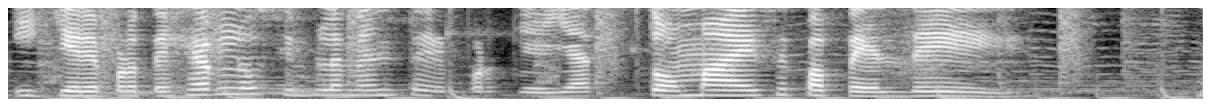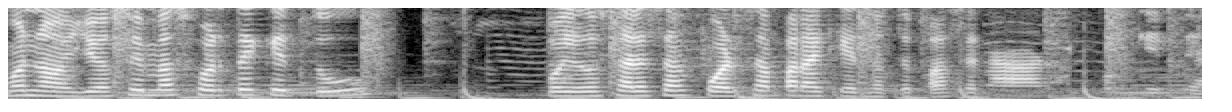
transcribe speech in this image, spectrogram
y quiere protegerlo simplemente porque ella toma ese papel de, bueno, yo soy más fuerte que tú, voy a usar esa fuerza para que no te pase nada porque te.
